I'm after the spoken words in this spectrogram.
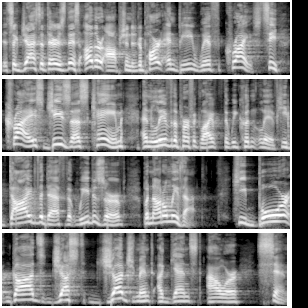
to suggest that there is this other option to depart and be with Christ. See, Christ, Jesus, came and lived the perfect life that we couldn't live. He died the death that we deserved, but not only that, he bore God's just judgment against our sin,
